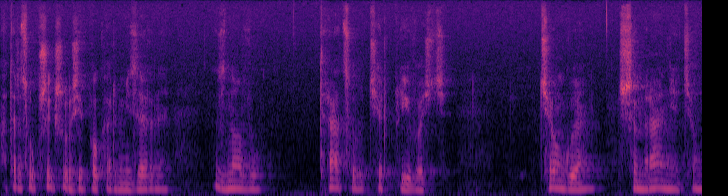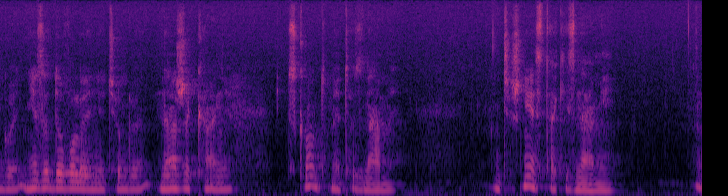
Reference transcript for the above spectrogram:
a teraz uprzykrzył się pokarm mizerny. Znowu tracą cierpliwość. Ciągłe szemranie, ciągłe niezadowolenie, ciągłe narzekanie. Skąd my to znamy? Czyż nie jest taki z nami? Yy,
